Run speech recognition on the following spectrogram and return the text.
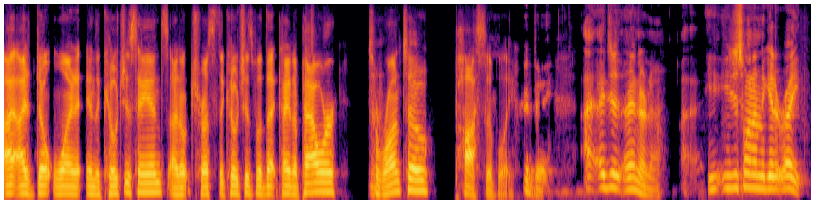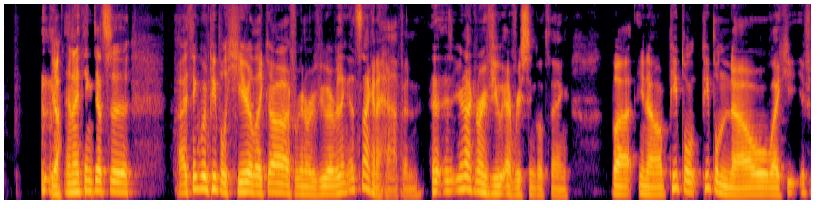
I, I don't want it in the coaches' hands. I don't trust the coaches with that kind of power. Mm. Toronto, possibly. Could be. I, I just I don't know. You, you just want them to get it right. Yeah. And I think that's a, I think when people hear like, oh, if we're going to review everything, that's not going to happen. You're not going to review every single thing, but you know, people people know like if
